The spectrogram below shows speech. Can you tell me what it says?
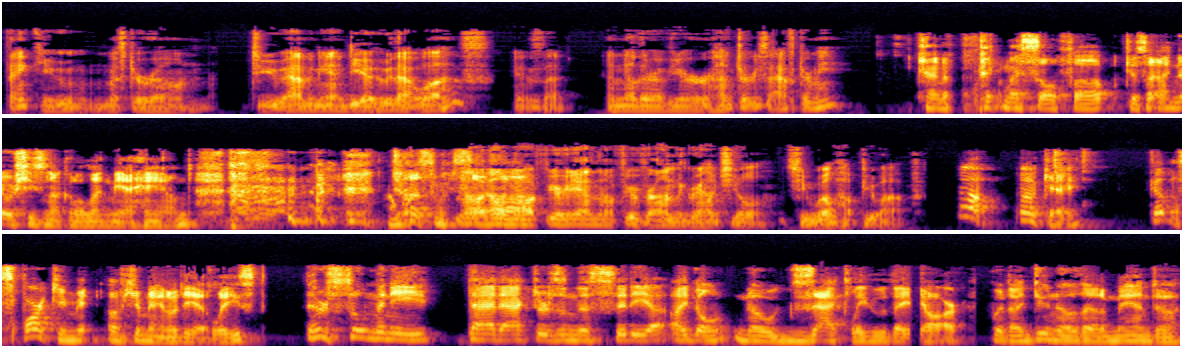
thank you, Mister Roan. Do you have any idea who that was? Is that another of your hunters after me? Kind of pick myself up because I know she's not going to lend me a hand. Dust No, myself no, no. off. If you're yeah, no, if you're on the ground, she'll she will help you up. Oh, okay. Got the spark of humanity at least. There's so many bad actors in this city. I don't know exactly who they are, but I do know that Amanda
